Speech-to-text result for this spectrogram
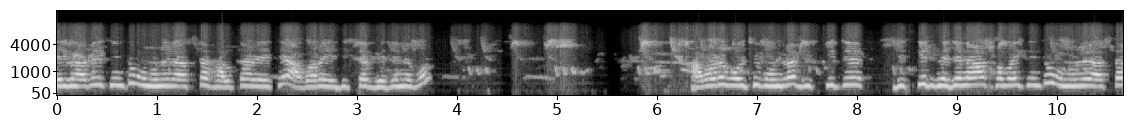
এইভাবে কিন্তু উনুনের আঁচটা হালকা রেখে আবারও এদিকটা ভেজে নেব। আবারও বলছি বন্ধুরা, বিস্কিটে, বিস্কিট ভেজে নেওয়ার সময় কিন্তু উনুনের আঁচটা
